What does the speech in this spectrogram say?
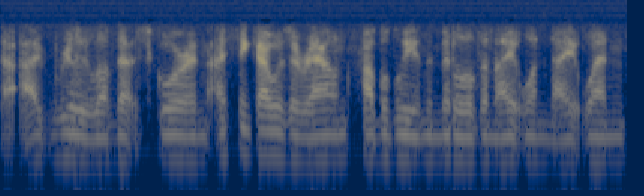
I really love that score, and I think I was around probably in the middle of the night one night when,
